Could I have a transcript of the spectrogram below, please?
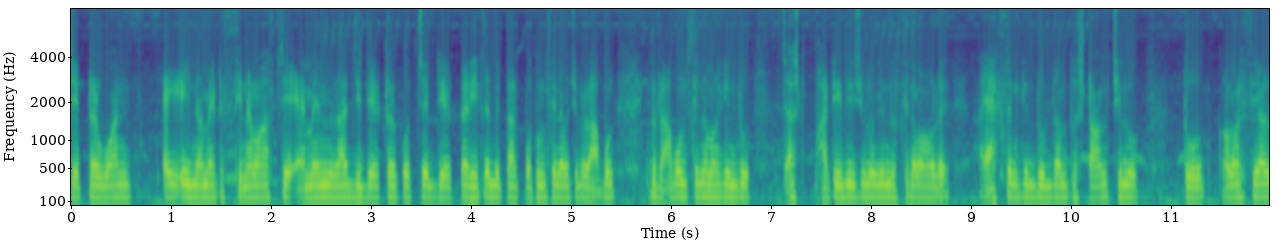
চ্যাপ্টার ওয়ান এই নামে একটা সিনেমা আসছে এম এন রাজ ডিরেক্টর করছে ডিরেক্টর হিসেবে তার প্রথম সিনেমা ছিল রাবণ। কিন্তু রাবণ সিনেমা কিন্তু জাস্ট ফাটিয়ে দিয়েছিল কিন্তু সিনেমা হলে অ্যাকশন কিন্তু দুর্দান্ত স্টান্ট ছিল। তো কমার্শিয়াল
